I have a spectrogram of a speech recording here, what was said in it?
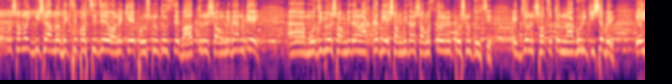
সমসাময়িক বিষয়ে আমরা দেখতে পাচ্ছি যে অনেকে প্রশ্ন তুলছে বাহাত্তরের সংবিধানকে মুজিবীয় সংবিধান আখ্যা দিয়ে সংবিধান সংস্করণের প্রশ্ন তুলছে। একজন সচেতন নাগরিক হিসেবে এই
